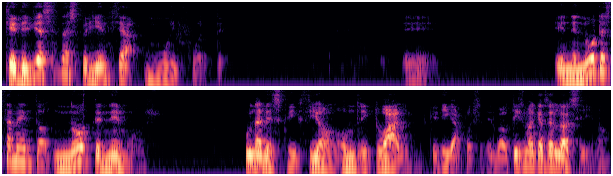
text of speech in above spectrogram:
que debía ser una experiencia muy fuerte. Eh, en el Nuevo Testamento no tenemos una descripción o un ritual que diga, pues el bautismo hay que hacerlo así, ¿no?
